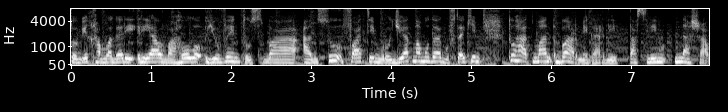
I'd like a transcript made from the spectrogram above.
Собиқ ҳамлагари реал ва ҳоло ювентус ба ансу фати муроҷиат намуда гуфта ки ту ҳатман бармегардӣ таслим нашав.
